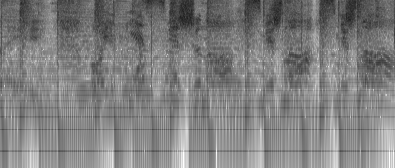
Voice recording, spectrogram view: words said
Ой, ой, мне смешно, смешно, смешно.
